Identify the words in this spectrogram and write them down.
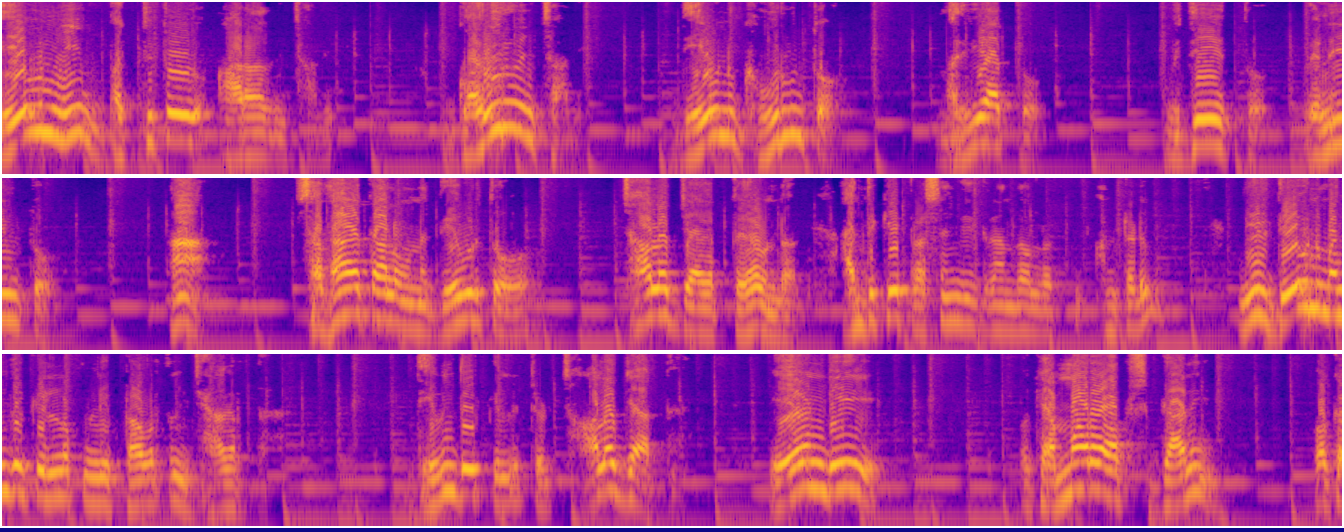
దేవుణ్ణి భక్తితో ఆరాధించాలి గౌరవించాలి. దేవుని గౌరవంతో మర్యాదతో విధేయతతో వినయంతో సదాకాలం ఉన్న దేవుడితో చాలా జాగ్రత్తగా ఉండాలి. అందుకే ప్రసంగి గ్రంథాల్లో అంటాడు నీవు దేవుని మందిరికి వెళ్ళినప్పుడు నీ ప్రవర్తన జాగ్రత్త. దేవుని దగ్గరికి వెళ్ళేటప్పుడు చాలా జాగ్రత్త. ఏమండి ఒక ఎంఆర్ఓ ఆఫీస్ కానీ ఒక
